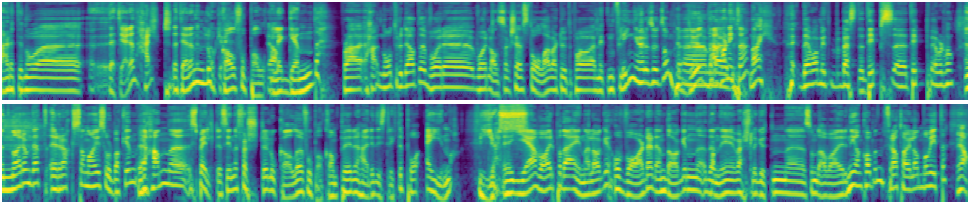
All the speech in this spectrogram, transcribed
Er dette noe uh, Dette er en helt. Dette er en lokal fotballegende. For det er, her, Nå trodde jeg at eh, vår, eh, vår landslagssjef Ståle har vært ute på en liten fling, høres ut som. Du, Eh, det har han ikke. Nei, det var mitt beste tips. eh, tipp, i hvert fall. Narongdet Raksanoi Solbakken Han eh, spilte sine første lokale fotballkamper her i distriktet på Eina. Yes. Eh, Jeg var på det Eina-laget, og var der den dagen denne vesle gutten, eh, som da var nyankommen fra Thailand, må vite, Ja.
